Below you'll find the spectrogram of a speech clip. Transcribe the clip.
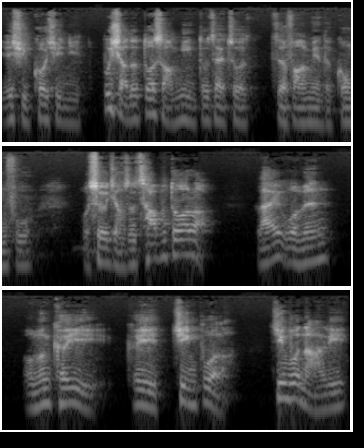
也许过去你不晓得多少命都在做这方面的功夫，我所以讲说差不多了，来，我们我们可以可以进步了，进步哪里？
